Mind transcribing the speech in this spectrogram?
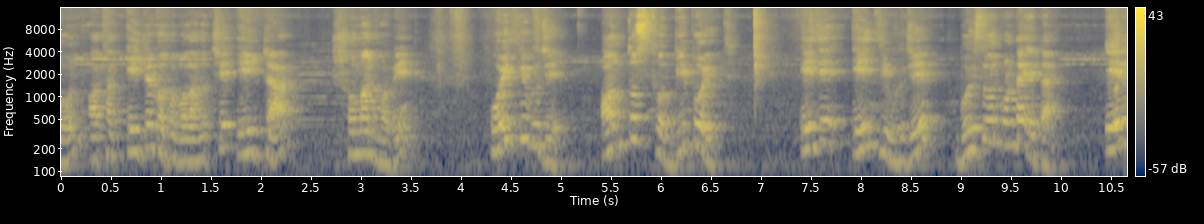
কোণ, অর্থাৎ এইটার কথা বলা হচ্ছে এইটা সমান হবে ওই ত্রিভুজে অন্তস্থ বিপরীত এই যে, এই ত্রিভুজে বহিস্থ কোণ কোনটা এটা, এর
